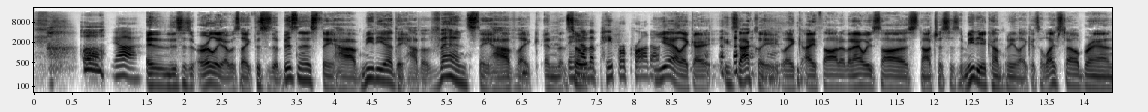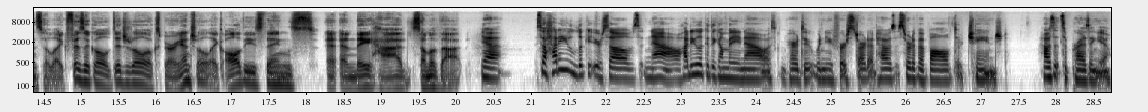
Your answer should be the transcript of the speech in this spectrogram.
Yeah, and this is early. I was like, this is a business. They have media. They have events. They have mm. like, and They so have a paper product. yeah, like I exactly like I thought of, and I always saw us not just as a media company, like as a lifestyle brand. So like physical, digital, experiential, like all these things, and, and they had some of that. yeah. So, how do you look at yourselves now? How do you look at the company now as compared to when you first started? How has it sort of evolved or changed? How is it surprising you?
